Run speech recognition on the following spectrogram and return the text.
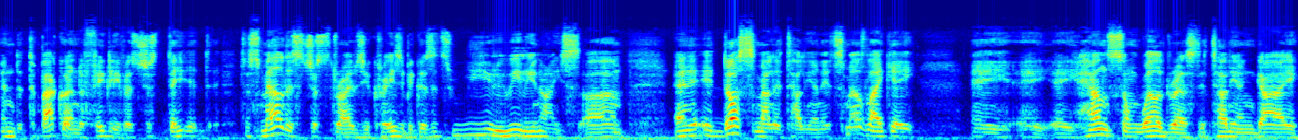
and the tobacco and the fig leaf it's just they, to smell this just drives you crazy because it's really really nice. Um, and it, it, does smell Italian. It smells like a a a, a handsome, well dressed Italian guy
